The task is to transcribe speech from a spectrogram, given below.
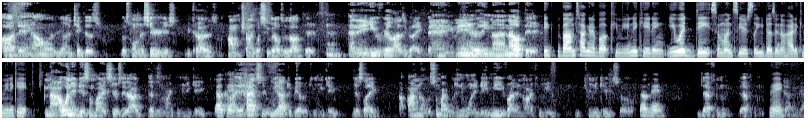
oh dang, I don't really want to take this this woman serious because I'm trying to go see what else is out there, Mm. and then you realize you're like, dang, there ain't really nothing out there. But I'm talking about communicating. You would date someone seriously who doesn't know how to communicate. Nah, I wouldn't date somebody seriously that, that doesn't want to communicate. Okay. Uh, it has to. We have to be able to communicate. Just like I know somebody wouldn't want to date me if I didn't know how to communi- communicate. So Okay. Definitely, definitely. Okay. definitely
